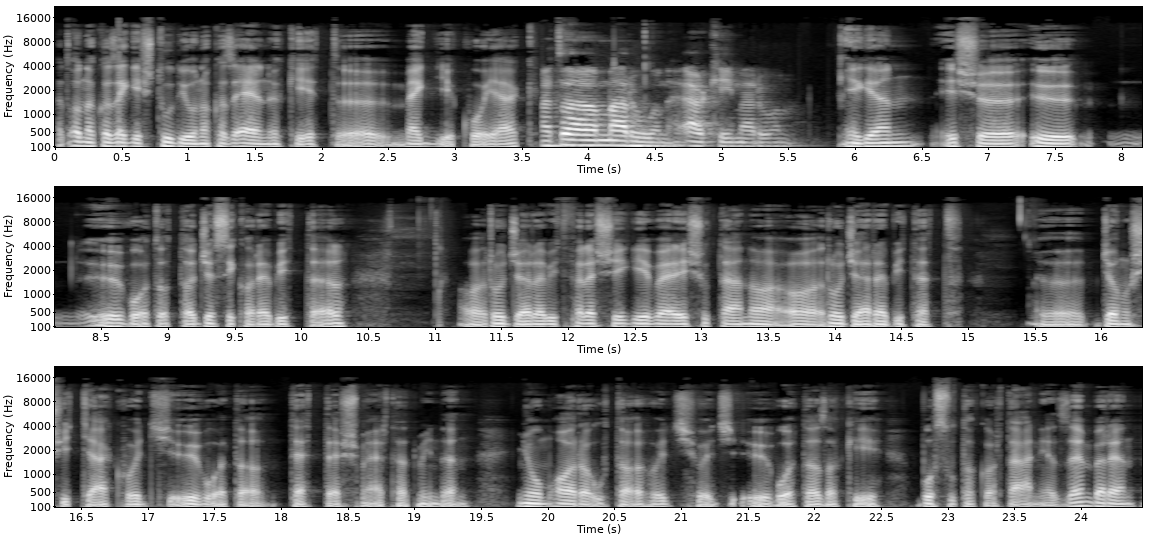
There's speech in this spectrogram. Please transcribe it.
hát annak az egész stúdiónak az elnökét meggyilkolják. Hát a Maroon, RK Maroon. Igen, és ő, ő volt ott a Jessica Rabbit-tel, a Roger Rabbit feleségével, és utána a Roger Rabbitet uh, gyanúsítják, hogy ő volt a tettes, mert hát minden nyom arra utal, hogy, hogy ő volt az, aki bosszút akart állni az emberen,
